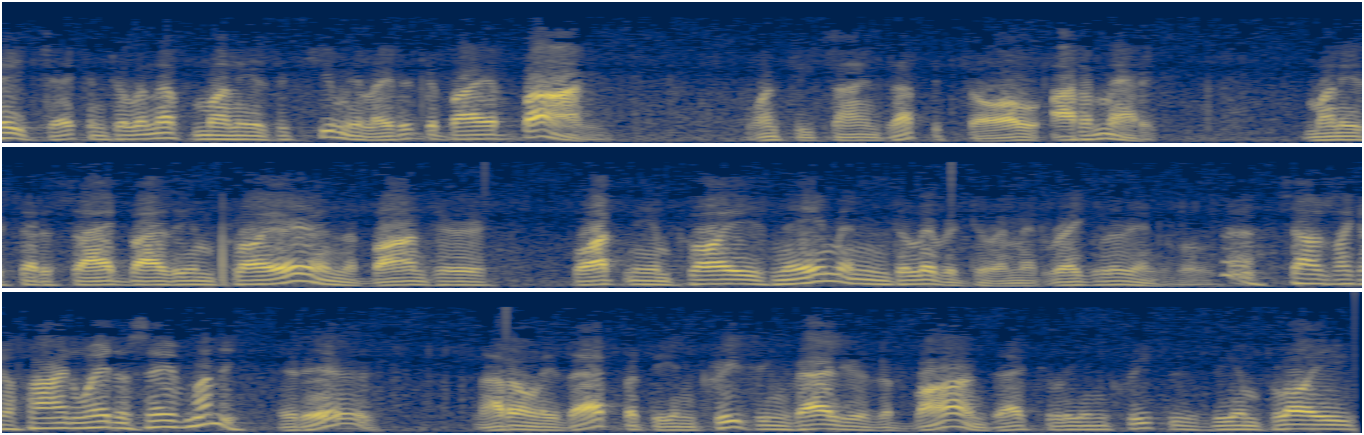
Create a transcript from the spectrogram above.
paycheck until enough money is accumulated to buy a bond. Once he signs up, it's all automatic. Money is set aside by the employer, and the bonds are bought in the employee's name and delivered to him at regular intervals. Huh, sounds like a fine way to save money. It is. Not only that, but the increasing value of the bonds actually increases the employee's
